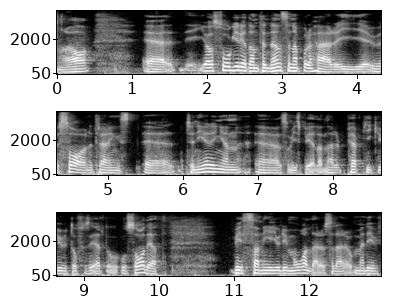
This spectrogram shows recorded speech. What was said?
Ja, eh, jag såg ju redan tendenserna på det här i USA under träningsturneringen eh, som vi spelade när Pep gick ut officiellt och, sa det att Visst, Sané gjorde mål där och sådär, men det,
